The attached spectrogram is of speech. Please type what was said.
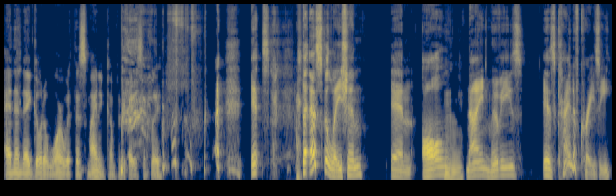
and then they go to war with this mining company, basically. it's the escalation in all Mhm. nine movies is kind of crazy.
